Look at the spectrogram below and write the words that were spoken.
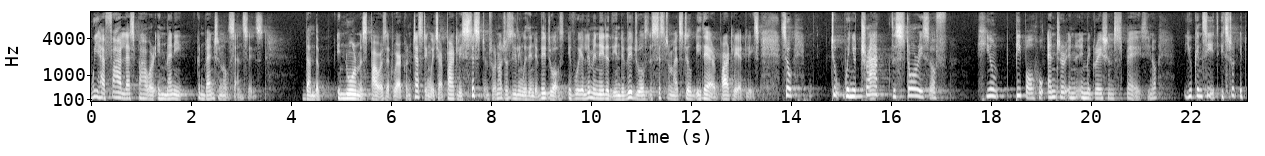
we have far less power in many conventional senses than the enormous powers that we are contesting, which are partly systems. We're not just dealing with individuals. If we eliminated the individuals, the system might still be there, partly at least. So, to, when you track the stories of people who enter in immigration space, you know, you can see it, it's, it,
